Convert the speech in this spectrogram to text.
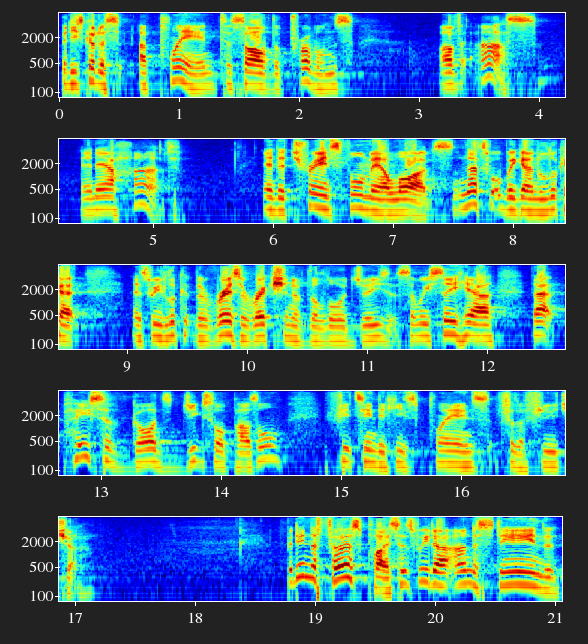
but He's got a, a plan to solve the problems of us and our heart and to transform our lives. And that's what we're going to look at as we look at the resurrection of the Lord Jesus. And we see how that piece of God's jigsaw puzzle fits into His plans for the future. But in the first place, as we understand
